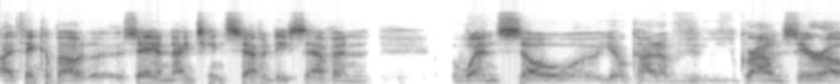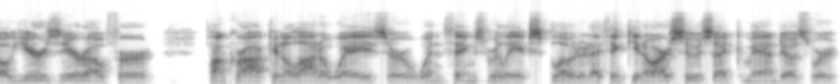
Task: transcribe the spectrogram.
I think about uh, say in 1977 when so you know kind of ground zero year zero for punk rock in a lot of ways or when things really exploded. I think you know our suicide commandos were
